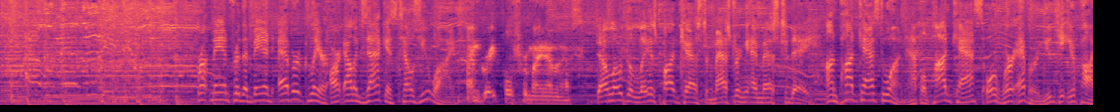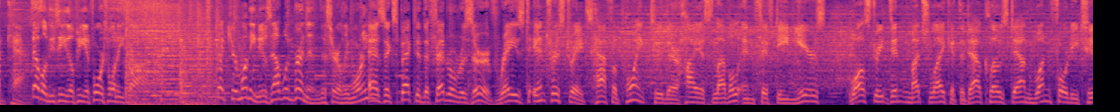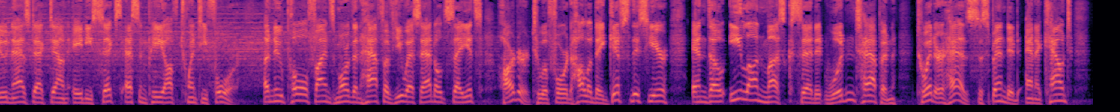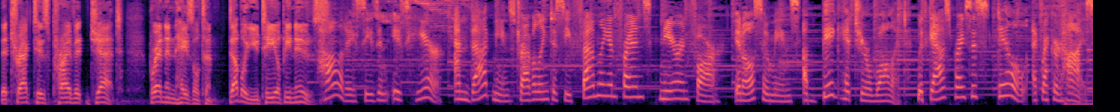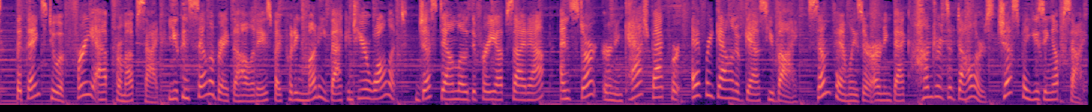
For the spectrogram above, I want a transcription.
frontman for the band Everclear, Art Alexakis, tells you why. I'm grateful for my MS. Download the latest podcast of Mastering MS today on Podcast One, Apple Podcasts, or wherever you get your podcasts. WTOP at 425. Check your money news now with Brendan this early morning. As expected, the Federal Reserve raised interest rates half a point to their highest level in 15 years. Wall Street didn't much like it. The Dow closed down 142, Nasdaq down 86, S&P off 24. A new poll finds more than half of U.S. adults say it's harder to afford holiday gifts this year. And though Elon Musk said it wouldn't happen, Twitter has suspended an account that tracked his private jet. Brennan Hazelton, WTOP News. Holiday season is here, and that means traveling to see family and friends near and far. It also means a big hit to your wallet, with gas prices still at record highs. But thanks to a free app from Upside, you can celebrate the holidays by putting money back into your wallet. Just download the free Upside app and start earning cash back for every gallon of gas you buy. Some families are earning back hundreds of dollars just by using Upside.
